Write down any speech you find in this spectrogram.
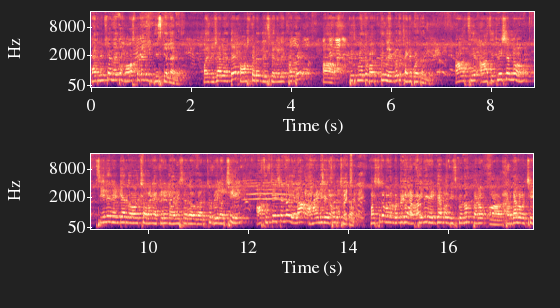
పది నిమిషాలు అయితే హాస్పిటల్కి తీసుకెళ్ళాలి. పది నిమిషాలు అయితే హాస్పిటల్ తీసుకెళ్ళాలి లేకపోతే తీసుకువెళ్తే పడుతుంది లేకపోతే చనిపోతుంది. ఆ సి- ఆ సిచ్యువేషన్లో సీనియర్ ఎన్టీఆర్ కావచ్చు అలానే అక్కడే నాగేశ్వరరావు గారు వీళ్ళు వచ్చి ఆ సిచ్యువేషన్లో ఎలా హ్యాండిల్ చేస్తారో చూద్దాం. ఫస్ట్గా మనం ముందుగా సీనియర్ ఎన్టీఆర్ తీసుకుందాం. తను సరదాగా వచ్చి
